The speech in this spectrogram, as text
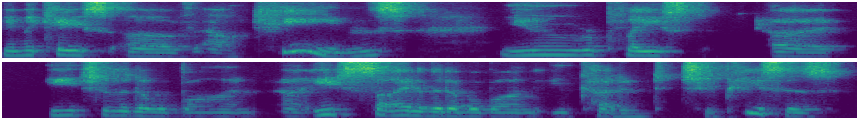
in the case of alkenes, you replaced uh, each of the double bond, uh, each side of the double bond that you cut into two pieces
